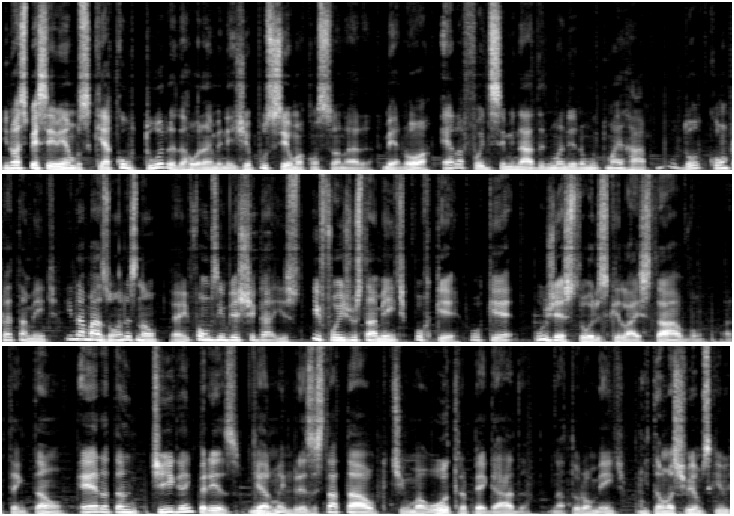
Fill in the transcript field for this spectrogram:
E nós percebemos que a cultura da Roraima Energia, por ser uma concessionária menor, ela foi disseminada de maneira muito mais rápida. Mudou completamente. E na Amazonas, não. Aí fomos investigar isso. E foi justamente por quê? Porque os gestores que lá estavam, até então, era da antiga empresa, que uhum. era uma empresa estatal, que tinha uma outra pegada naturalmente. Então nós tivemos que,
